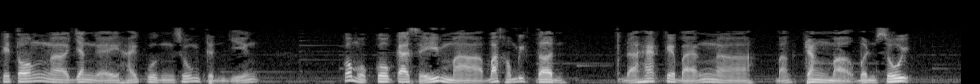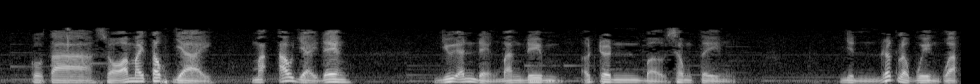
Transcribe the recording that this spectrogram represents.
Cái toán uh, văn nghệ hải quân xuống trình diễn. Có một cô ca sĩ mà bác không biết tên đã hát cái bản uh, bản trăng mờ bên suối. Cô ta xõa mái tóc dài, mặc áo dài đen, dưới ánh đèn ban đêm ở trên bờ sông Tiền. Nhìn rất là quyền quạt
